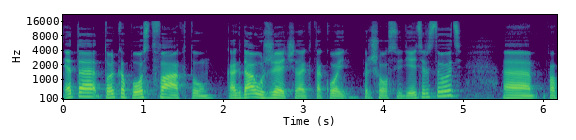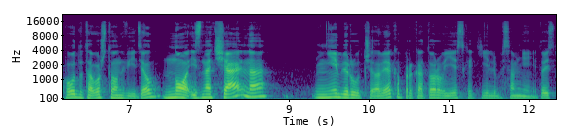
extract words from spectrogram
это только постфактум, когда уже человек такой пришел свидетельствовать э, по поводу того, что он видел, но изначально не берут человека, про которого есть какие-либо сомнения. То есть,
